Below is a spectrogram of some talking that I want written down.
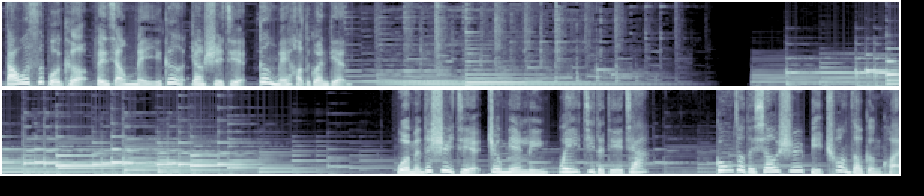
达沃斯博客分享每一个让世界更美好的观点。我们的世界正面临危机的叠加，工作的消失比创造更快。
